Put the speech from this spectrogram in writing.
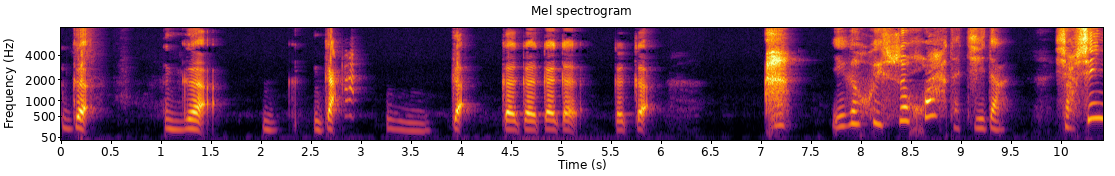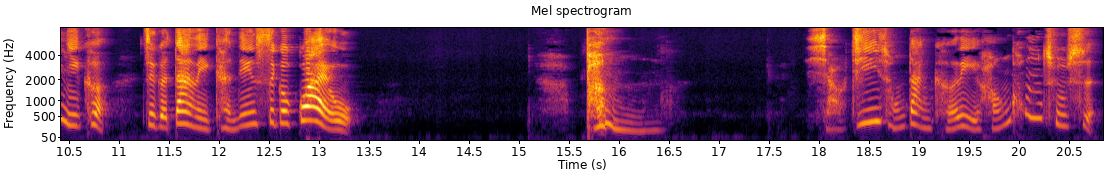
咯咯咯嘎嘎咯咯咯咯咯咯。一个会说话的鸡蛋，小心尼克！这个蛋里肯定是个怪物。砰！小鸡从蛋壳里横空出世，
